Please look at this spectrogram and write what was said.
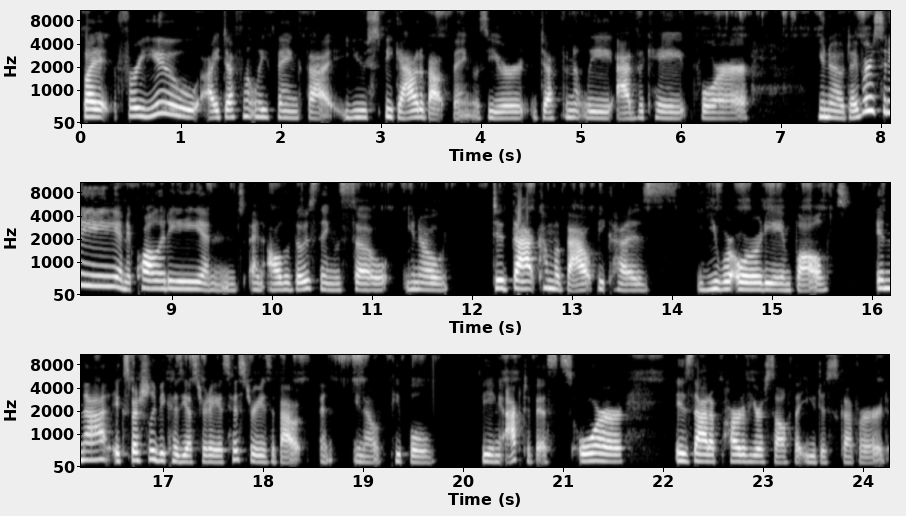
But for you, I definitely think that you speak out about things. You're definitely advocate for, you know, diversity and equality and and all of those things. So, you know, did that come about because you were already involved in that, especially because yesterday is history is about and you know, people being activists or is that a part of yourself that you discovered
